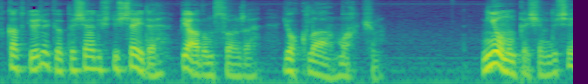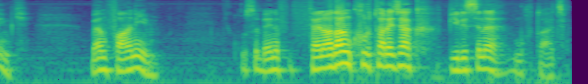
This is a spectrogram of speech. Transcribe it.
Fakat görüyor ki o peşine düştüğü şey de bir adım sonra yokluğa mahkum. Niye onun peşine düşeyim ki? Ben faniyim. Olsa beni fenadan kurtaracak birisine muhtacım.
